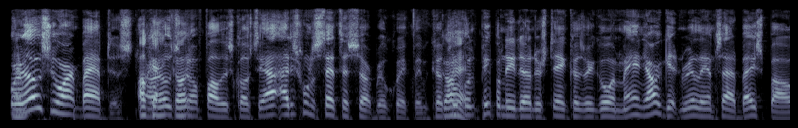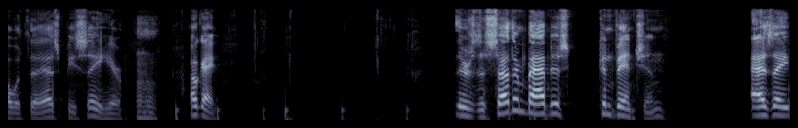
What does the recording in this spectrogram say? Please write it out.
For those who aren't Baptist, Okay, or those who don't follow this closely, I, I just want to set this up real quickly because people, people need to understand because they're going, man, y'all are getting really inside baseball with the SBC here. Mm-hmm. Okay. There's the Southern Baptist Convention. As a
